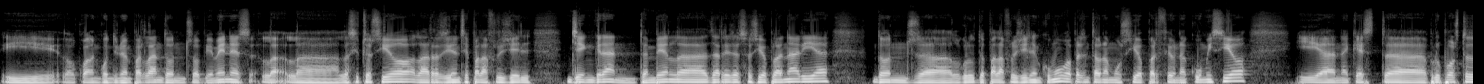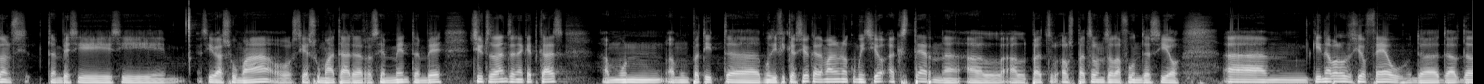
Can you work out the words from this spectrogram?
i del qual en continuem parlant, doncs, òbviament, és la, la, la situació a la residència Palafrugell gent gran. També en la darrera sessió plenària doncs, el grup de Palafrugell en Comú va presentar una moció per fer una comissió i en aquesta proposta doncs, també s'hi va sumar o s'hi ha sumat ara recentment també Ciutadans en aquest cas amb un, amb un petit uh, modificació que demana una comissió externa al, al patro, als patrons de la Fundació. Um, quina valoració feu de, de, de,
